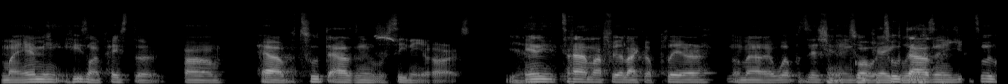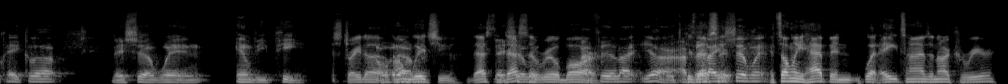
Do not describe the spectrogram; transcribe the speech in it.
Miami, he's on pace to um, have 2,000 receiving yards. yeah. Anytime I feel like a player, no matter what position, Yeah, and go over 2K 2,000 2K club, they should win MVP. Straight up, I'm with you. That's They that's a win- real bar. I feel like, yeah, I Because feel like he it. should win. It's only happened what eight times in our career.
